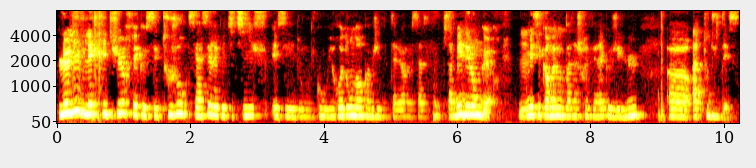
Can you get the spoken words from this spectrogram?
Le livre, l'écriture fait que c'est toujours. C'est assez répétitif. Et c'est donc, du coup, redondant, comme j'ai dit tout à l'heure. Et ça, ça met des longueurs. Mm. Mais c'est quand même mon passage préféré que j'ai lu euh, à toute vitesse.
